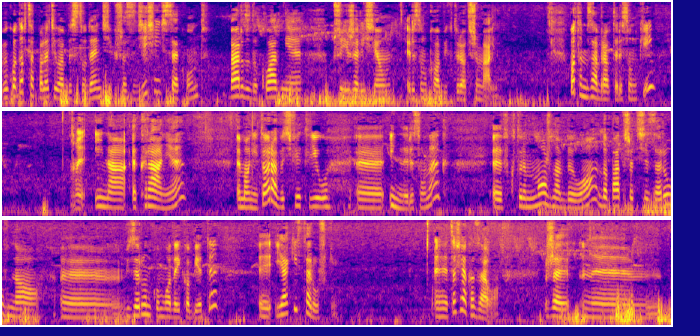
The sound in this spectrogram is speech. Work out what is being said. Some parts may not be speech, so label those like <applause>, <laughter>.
Wykładowca polecił, aby studenci przez 10 sekund bardzo dokładnie przyjrzeli się rysunkowi, który otrzymali. Potem zabrał te rysunki i na ekranie monitora wyświetlił y, inny rysunek, y, w którym można było dopatrzeć się zarówno y, wizerunku młodej kobiety, jak i staruszki. Co się okazało? Że y,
